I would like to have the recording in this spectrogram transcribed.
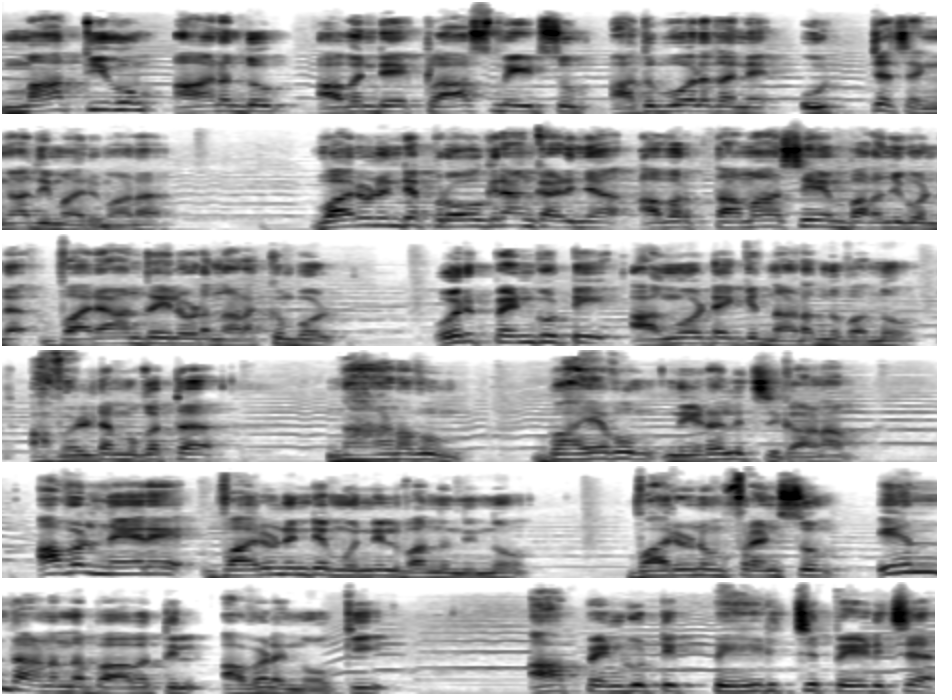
മാത്യുവും ആനന്ദും അവന്റെ ക്ലാസ്മേറ്റ്സും അതുപോലെ തന്നെ ഉറ്റ ചങ്ങാതിമാരുമാണ്. വരുണിന്റെ പ്രോഗ്രാം കഴിഞ്ഞ് അവർ തമാശയും പറഞ്ഞുകൊണ്ട് വരാന്തയിലൂടെ നടക്കുമ്പോൾ ഒരു പെൺകുട്ടി അങ്ങോട്ടേക്ക് നടന്നു വന്നു അവളുടെ മുഖത്ത് നാണവും ഭയവും നിഴലിച്ച് കാണാം. അവൾ നേരെ വരുണിന്റെ മുന്നിൽ വന്ന് നിന്നു. വരുണും ഫ്രണ്ട്സും എന്താണെന്ന ഭാവത്തിൽ അവളെ നോക്കി. ആ പെൺകുട്ടി പേടിച്ച് പേടിച്ച്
